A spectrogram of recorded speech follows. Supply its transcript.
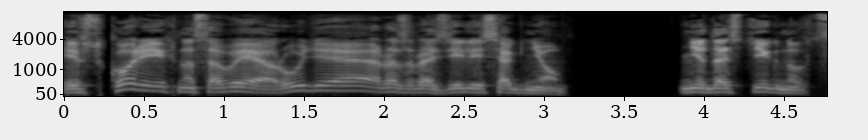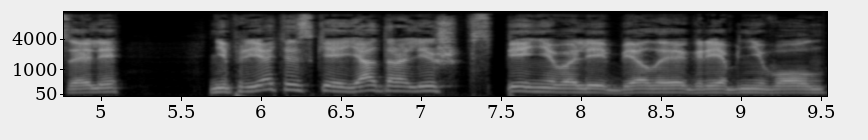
и вскоре их носовые орудия разразились огнем. Не достигнув цели, неприятельские ядра лишь вспенивали белые гребни волн.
